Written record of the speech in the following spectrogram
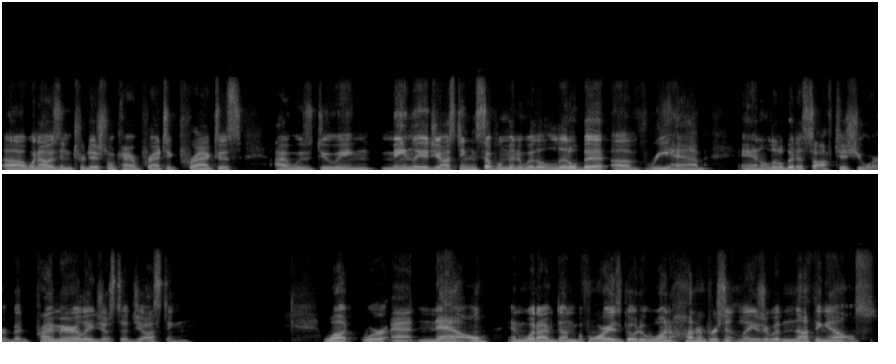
uh, when I was in traditional chiropractic practice, I was doing mainly adjusting, supplemented with a little bit of rehab and a little bit of soft tissue work, but primarily just adjusting. What we're at now, and what I've done before, is go to 100% laser with nothing else.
